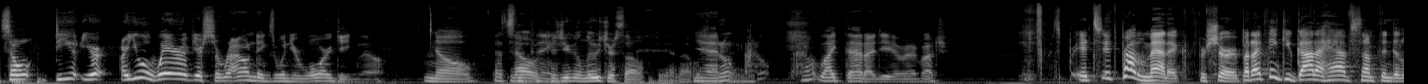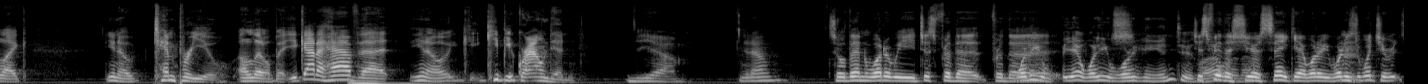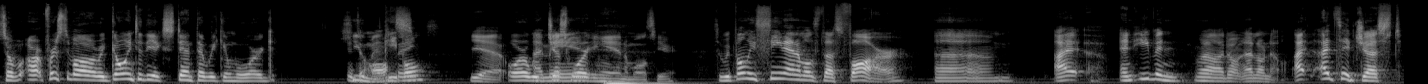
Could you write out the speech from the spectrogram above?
So, do you? You're are you aware of your surroundings when you're warging though? No. That's No, because you can lose yourself. Yeah, that was yeah, I don't, thing. I don't. I don't like that idea very much. It's it's it's problematic for sure, but I think you got to have something to like you know, temper you a little bit. You got to have that, you know, k- keep you grounded, Yeah. You know? So then, what are we just for the for the? What are you? Yeah, what are you working into? Just for the sheer know. sake, yeah. What are you? What is what's your? So uh, first of all, are we going to the extent that we can warg Into humans? People? things? Yeah, or are we I just mean- warging animals here? So we've only seen animals thus far. Um, I and even well, I don't I don't know. I I'd say just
